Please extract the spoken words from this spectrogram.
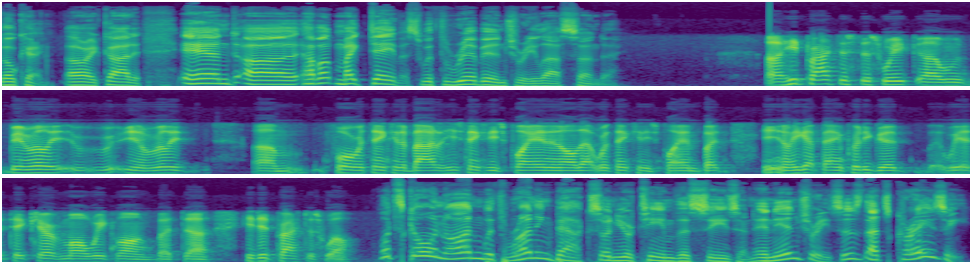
Okay. All right. Got it. And uh, how about Mike Davis with the rib injury last Sunday? Uh, he practiced this week. Uh, we've been really, you know, really um, forward thinking about it. He's thinking he's playing and all that. We're thinking he's playing, but you know, he got banged pretty good. We had to take care of him all week long, but uh, he did practice well. What's going on with running backs on your team this season and injuries? That's crazy.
